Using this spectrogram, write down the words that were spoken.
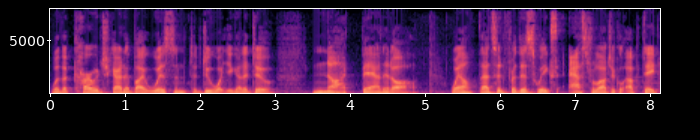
with a courage guided by wisdom to do what you got to do. Not bad at all. Well, that's it for this week's astrological update.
